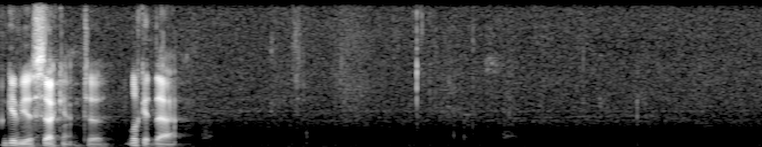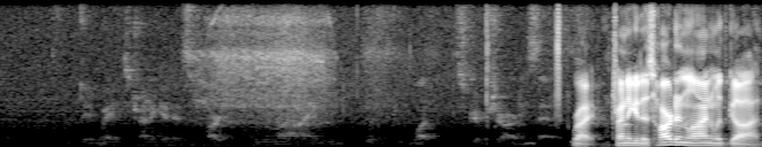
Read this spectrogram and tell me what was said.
I'll give you a second to look at that. Right, trying to get his heart in line with God.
